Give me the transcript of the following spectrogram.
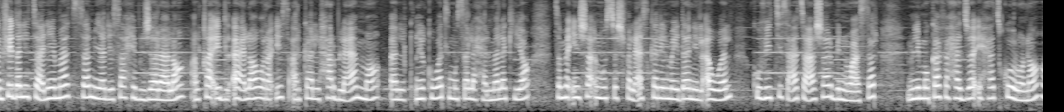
تنفيذا للتعليمات السامية لصاحب الجلالة القائد الأعلى ورئيس أركان الحرب العامة للقوات المسلحة الملكية تم إنشاء المستشفى العسكري الميداني الأول كوفيد 19 بالنواصر لمكافحة جائحة كورونا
